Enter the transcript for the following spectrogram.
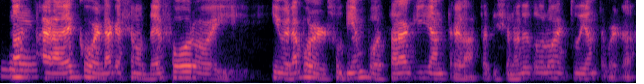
No, agradezco, ¿verdad? Que se nos dé foro y, y ¿verdad? Por su tiempo estar aquí entre las peticiones de todos los estudiantes, ¿verdad?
